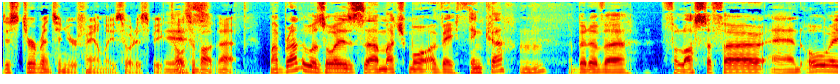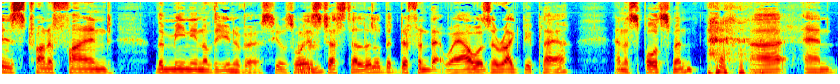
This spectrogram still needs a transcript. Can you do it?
disturbance in your family, so to speak. Tell us about that. My brother was always uh, much more of a thinker, a bit of a philosopher, and always trying to find the meaning of the universe. He was always just a little bit different that way. I was a rugby player and a sportsman, uh, and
